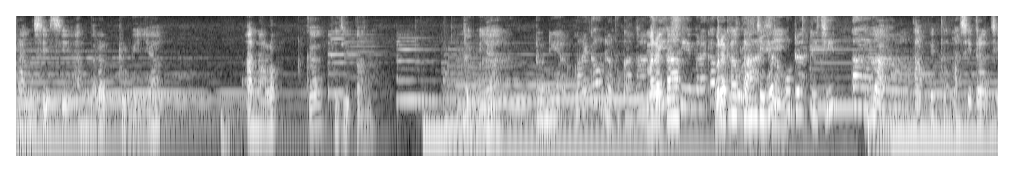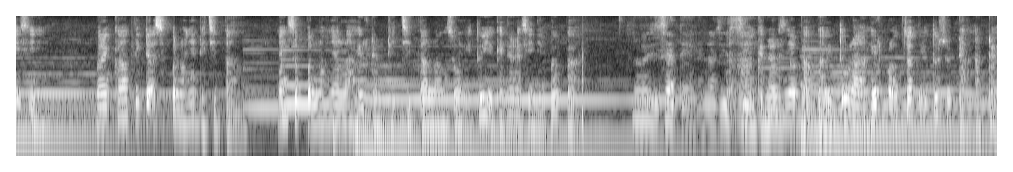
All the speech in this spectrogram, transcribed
transisi antara dunia analog ke digital. Dunia dunia mereka udah bukan transisi Mereka- mereka, mereka transisi. lahir udah digital. Enggak tapi masih transisi. Mereka tidak sepenuhnya digital. Yang sepenuhnya lahir dan digital langsung itu ya generasinya baba. Generasi Z ya generasi Z. Nah, generasinya baba itu lahir procot itu sudah ada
